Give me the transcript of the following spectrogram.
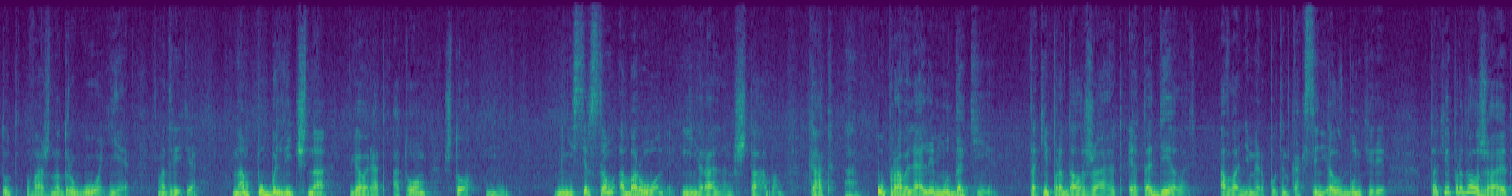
тут важно другое. Смотрите, нам публично говорят о том, что Министерством обороны и Генеральным штабом как а, управляли мудаки, так и продолжают это делать. А Владимир Путин как сидел в бункере, так и продолжает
